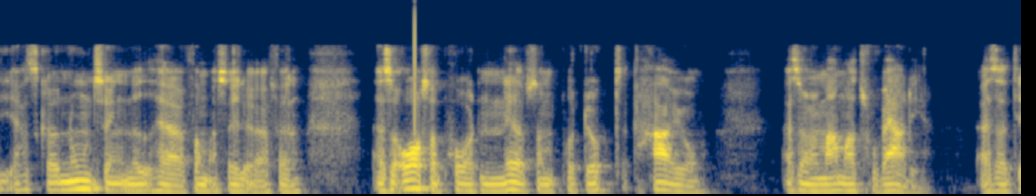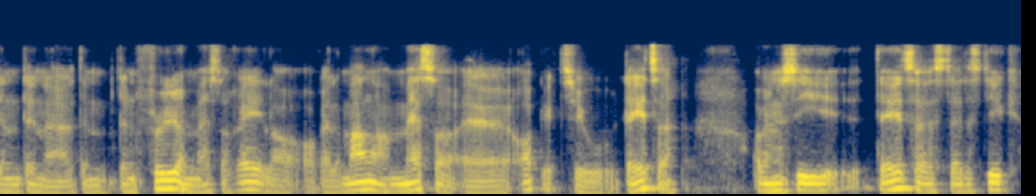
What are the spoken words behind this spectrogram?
jeg har skrevet nogle ting ned her for mig selv i hvert fald. Altså årsrapporten netop som produkt har jo, altså er meget, meget troværdig. Altså den, den, er, den, den følger masser regler og relevanter, masser af objektive data. Og man kan sige, data, statistik,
